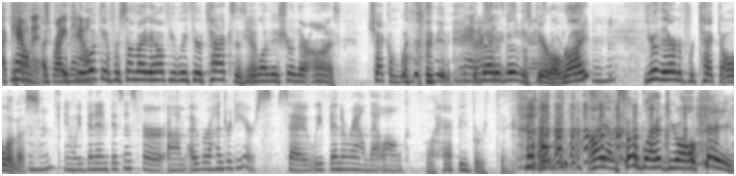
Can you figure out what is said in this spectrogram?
accountant. If- right if now. you're looking for somebody to help you with your taxes, you want to be sure they're honest. Check them with the, the Better Better Business Business Bureau, right? You're there to protect all of us. and we've been in business for um, over 100 years. So we've been around that long. Well, happy birthday. I, I am so glad you all came.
